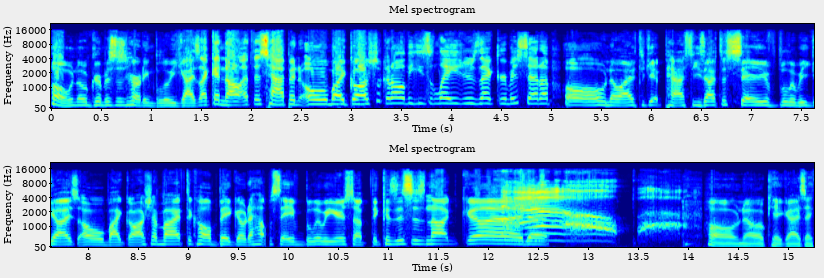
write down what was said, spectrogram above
Oh no, Grimace is hurting Bluey, guys. I cannot let this happen. Oh my gosh, look at all these lasers that Grimace set up. Oh no, I have to get past these. I have to save Bluey, guys. Oh my gosh, I might have to call Bingo to help save Bluey or something because this is not good. Help. Oh no, okay guys, I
